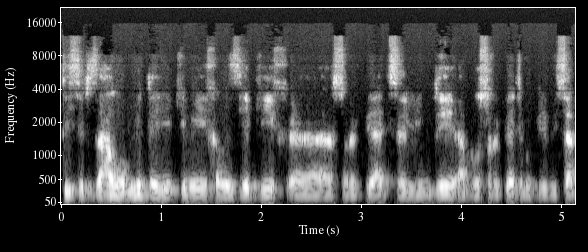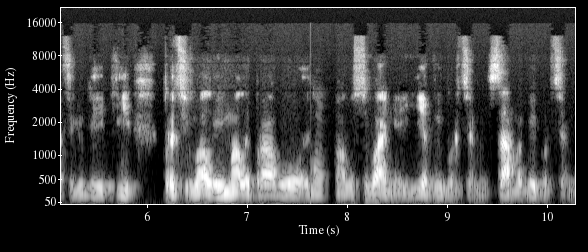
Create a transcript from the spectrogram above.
тисяч загалом людей, які виїхали, з яких 45 е, – це люди або 45, або 50 – це люди, які працювали і мали право на голосування, і є виборцями, саме виборцями.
